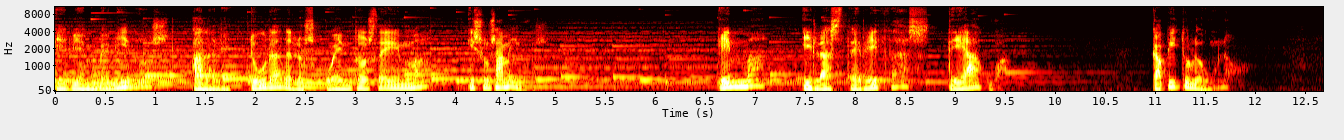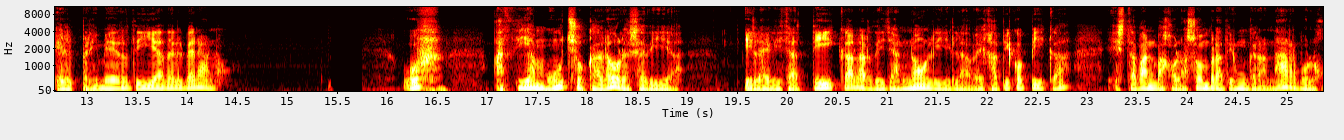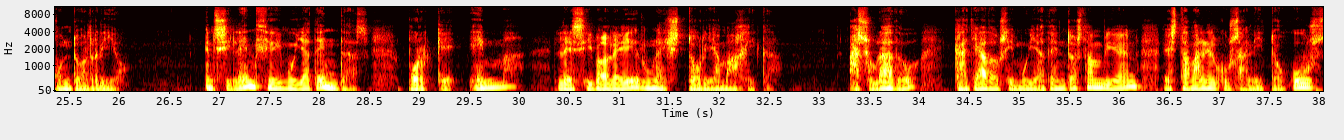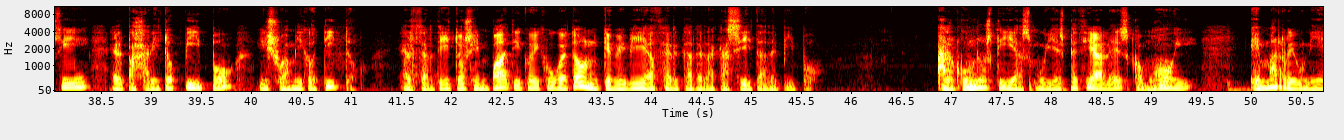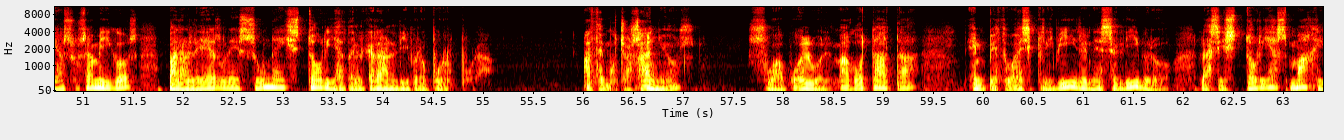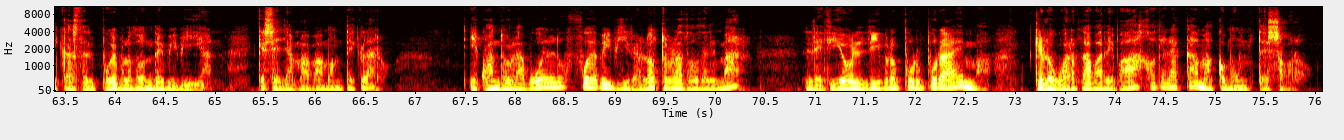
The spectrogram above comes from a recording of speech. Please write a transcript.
Y bienvenidos a la lectura de los cuentos de Emma y sus amigos. Emma y las cerezas de agua. Capítulo 1. El primer día del verano. Uf, hacía mucho calor ese día, y la erizatica, la ardilla Noli y la abeja pico pica estaban bajo la sombra de un gran árbol junto al río, en silencio y muy atentas, porque Emma les iba a leer una historia mágica. A su lado, callados y muy atentos también, estaban el gusanito Gusi, el pajarito Pipo y su amigo Tito, el cerdito simpático y juguetón que vivía cerca de la casita de Pipo. Algunos días muy especiales, como hoy, Emma reunía a sus amigos para leerles una historia del gran libro púrpura. Hace muchos años, su abuelo el mago Tata empezó a escribir en ese libro las historias mágicas del pueblo donde vivían, que se llamaba Monteclaro. Y cuando el abuelo fue a vivir al otro lado del mar, le dio el libro púrpura a Emma, que lo guardaba debajo de la cama como un tesoro.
